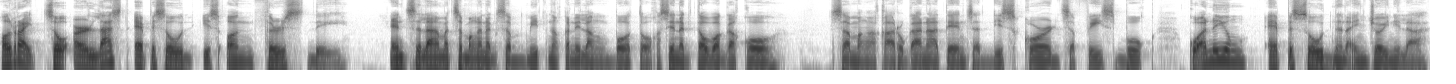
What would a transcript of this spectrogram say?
Alright, so our last episode is on Thursday. And salamat sa mga nag-submit ng kanilang boto kasi nagtawag ako sa mga karuga natin sa Discord, sa Facebook, kung ano yung episode na na-enjoy nila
